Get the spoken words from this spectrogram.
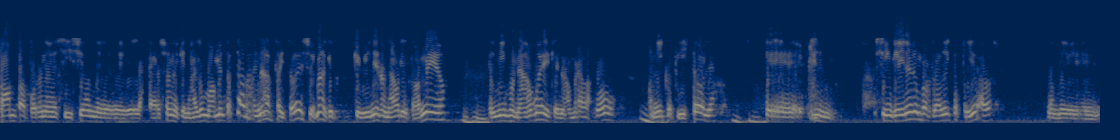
Pampa por una decisión de, las personas que en algún momento estaban en APA y todo eso, es más, que, vinieron ahora el torneo, el mismo Nahuel que nombrabas vos, Nico Pistola, eh, se inclinaron por proyectos privados, donde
